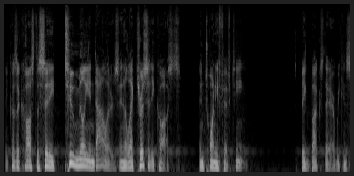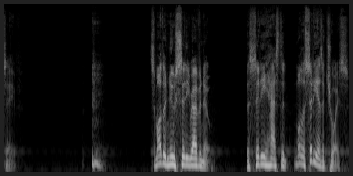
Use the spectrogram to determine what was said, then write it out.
because it cost the city $2 million in electricity costs in 2015. It's big bucks there we can save. Some other new city revenue. The city has to, well, the city has a choice.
